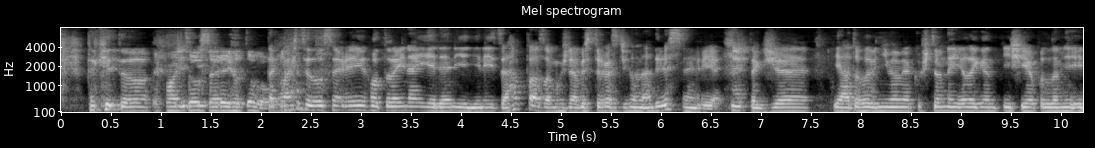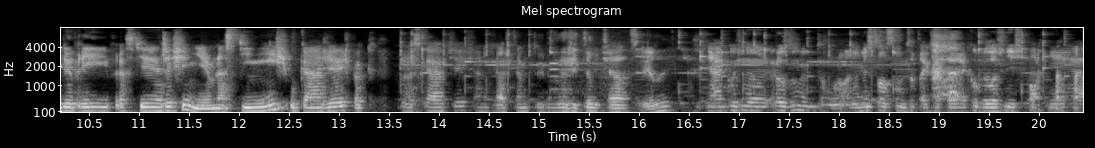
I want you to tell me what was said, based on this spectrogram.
tak je to Tak máš celou sérii hotovou. tak máš celou sérii hotový na jeden jediný zápas a možná bys to rozdělil na dvě série. Takže já tohle vnímám jakožto nejelegantnější a podle mě i dobrý prostě řešení. Jenom nastíníš, ukážeš, pak rozkáčeš a necháš tam tu důležitou část. Really? Já jakože rozumím tomu, no, nemyslel jsem to tak, že to je jako vyloženě špatně a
